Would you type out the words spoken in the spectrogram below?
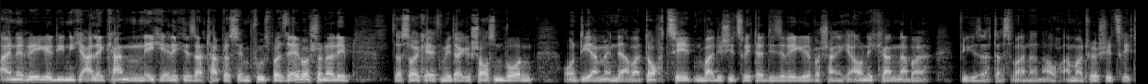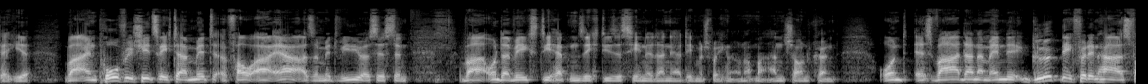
eine Regel, die nicht alle kannten. Ich ehrlich gesagt habe das im Fußball selber schon erlebt, dass solche Elfmeter geschossen wurden und die am Ende aber doch zählten, weil die Schiedsrichter diese Regel wahrscheinlich auch nicht kannten. Aber wie gesagt, das waren dann auch Amateurschiedsrichter hier. War ein Profi-Schiedsrichter mit VAR, also mit Video Assistant, war unterwegs. Die hätten sich diese Szene dann ja dementsprechend auch nochmal anschauen können. Und es war dann am Ende glücklich für den HSV,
